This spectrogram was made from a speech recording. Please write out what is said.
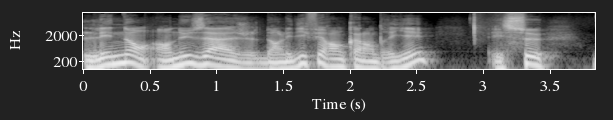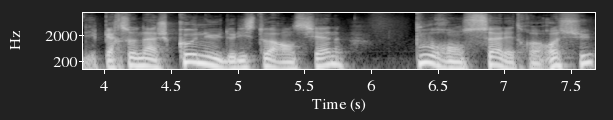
Les noms en usage dans les différents calendriers et ceux des personnages connus de l'histoire ancienne pourront seuls être reçus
